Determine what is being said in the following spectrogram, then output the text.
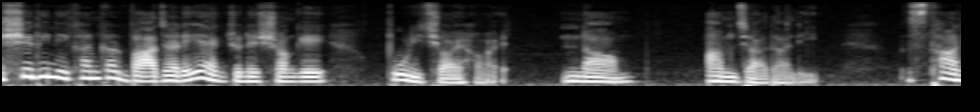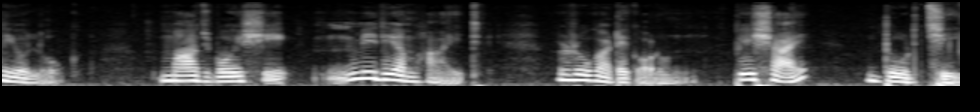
সেদিন এখানকার বাজারে একজনের সঙ্গে পরিচয় হয়। নাম আমজাদ আলী। স্থানীয় লোক। মাঝবয়সী, মিডিয়াম হাইট রোগাটে গরণ পেশায় দর্জি।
